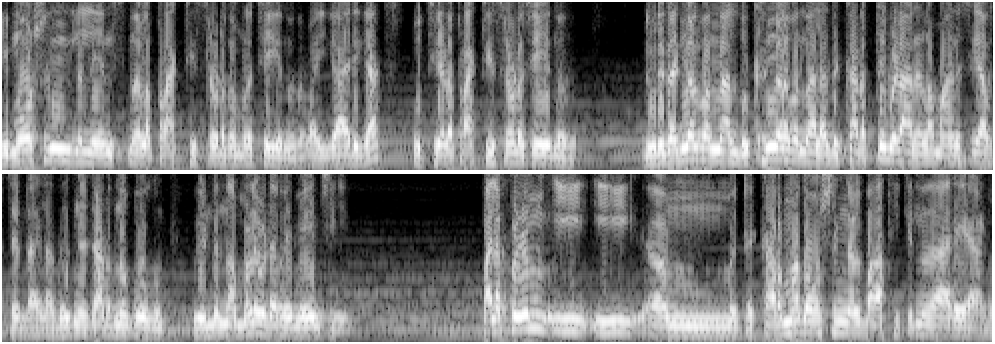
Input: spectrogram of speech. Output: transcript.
ഇമോഷണൽ ഇന്റലിജൻസ് എന്നുള്ള പ്രാക്ടീസിലൂടെ നമ്മൾ ചെയ്യുന്നത്. വൈകാരിക ബുദ്ധിയുടെ പ്രാക്ടീസിലൂടെ ചെയ്യുന്നത്. ദുരിതങ്ങൾ വന്നാൽ ദുഃഖങ്ങൾ വന്നാൽ അത് കടത്തിവിടാനുള്ള മാനസികാവസ്ഥ ഉണ്ടായാൽ അത് ഇങ്ങ് കടന്നു പോകും വീണ്ടും നമ്മളിവിടെ റിമെയിൻ ചെയ്യും. പലപ്പോഴും ഈ ഈ മറ്റേ കർമ്മദോഷങ്ങൾ ബാധിക്കുന്നത് ആരെയാണ്?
